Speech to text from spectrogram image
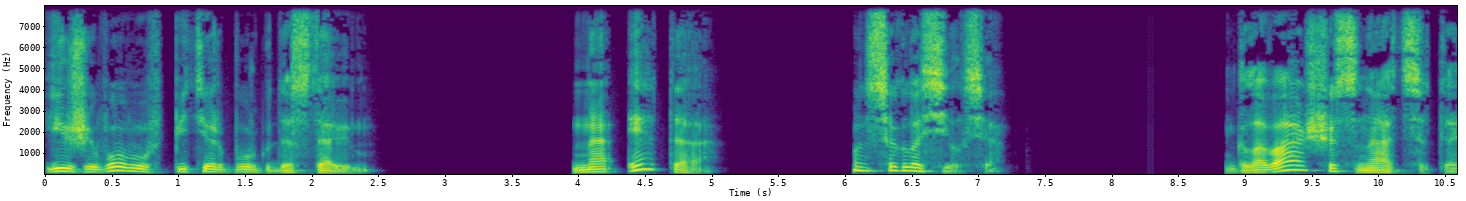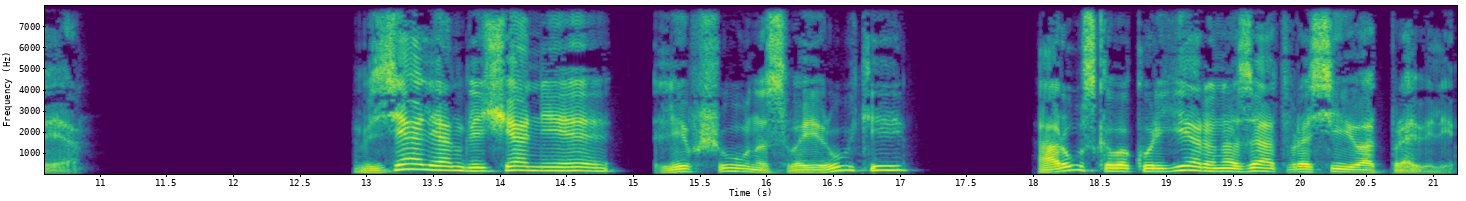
и живого в Петербург доставим. На это он согласился. Глава шестнадцатая Взяли англичане левшу на свои руки, а русского курьера назад в Россию отправили.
